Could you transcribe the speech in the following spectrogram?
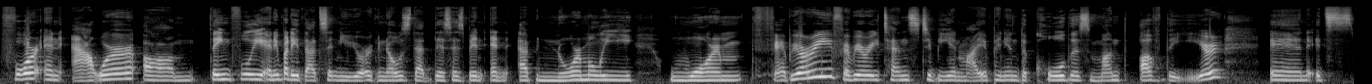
for an hour, um, thankfully, anybody that's in New York knows that this has been an abnormally warm February. February tends to be, in my opinion, the coldest month of the year, and it's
